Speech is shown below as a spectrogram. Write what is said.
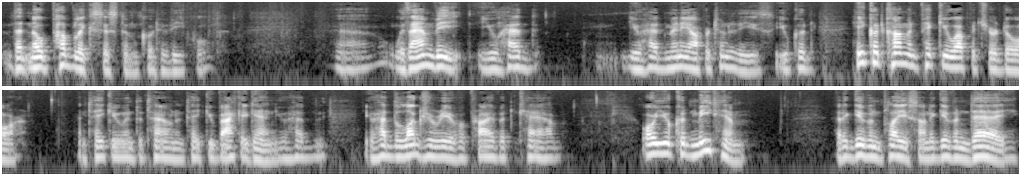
that no public system could have equaled. Uh, with Amby, you had you had many opportunities. You could he could come and pick you up at your door, and take you into town and take you back again. You had you had the luxury of a private cab, or you could meet him at a given place on a given day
